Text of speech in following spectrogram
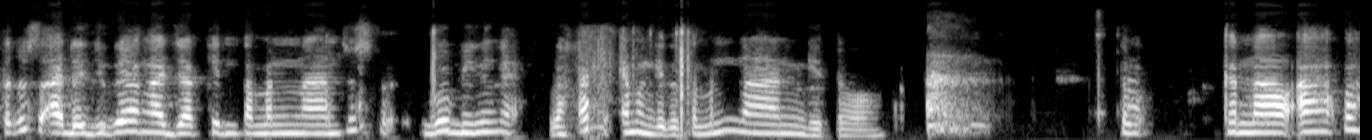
terus ada juga yang ngajakin temenan. Terus gue bingung kayak, lah kan emang gitu temenan gitu. Kenal apa?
